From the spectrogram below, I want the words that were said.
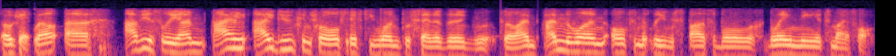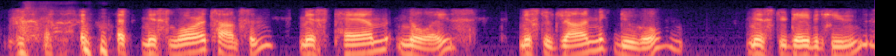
Okay. Well, uh, obviously, I'm I I do control 51% of the group, so I'm I'm the one ultimately responsible. Blame me. It's my fault. Miss Laura Thompson, Miss Pam Noyes, Mr. John McDougall, Mr. David Hughes,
